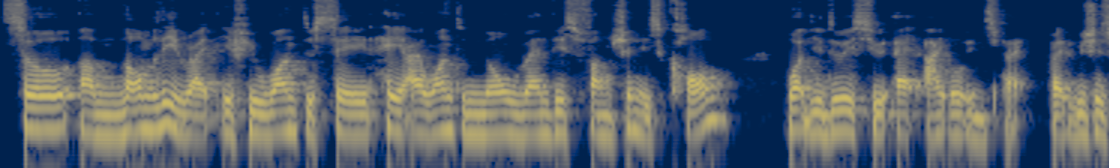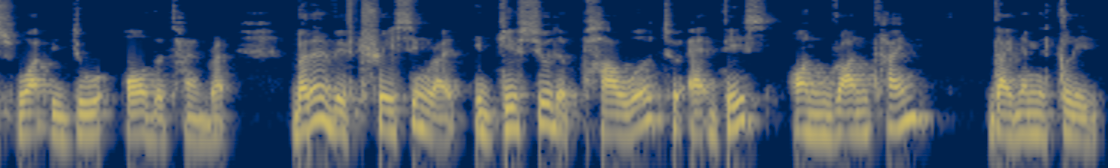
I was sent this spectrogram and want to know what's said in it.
So um, normally, right, if you want to say, hey, I want to know when this function is called, what you do is you add IO inspect, right? Which is what we do all the time, right? But then with tracing, right, it gives you the power to add this on runtime dynamically.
